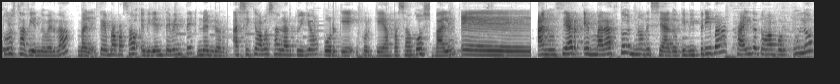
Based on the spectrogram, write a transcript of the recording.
Tú lo estás viendo, ¿verdad? Vale, ¿qué me ha pasado? Evidentemente no es normal. Así que vamos a hablar tú y yo porque, porque han pasado cosas, ¿vale? Eh, anunciar embarazo no deseado. Que mi prima se ha ido a tomar por culo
